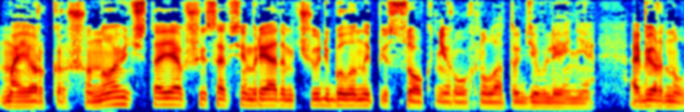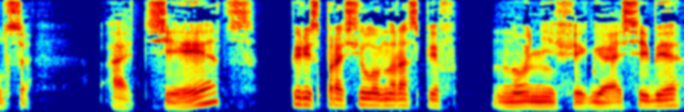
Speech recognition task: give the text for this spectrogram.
Майор Крашунович, стоявший совсем рядом, чуть было на песок не рухнул от удивления. Обернулся. «Отец?» — переспросил он нараспев. «Ну, нифига себе!»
